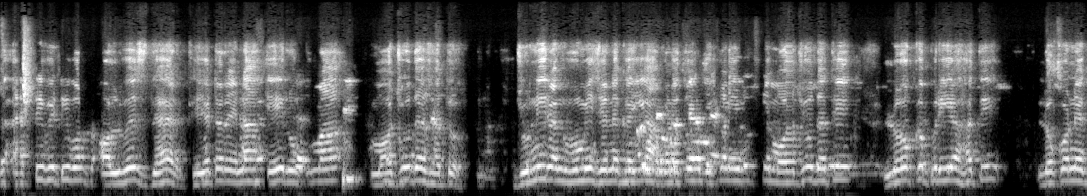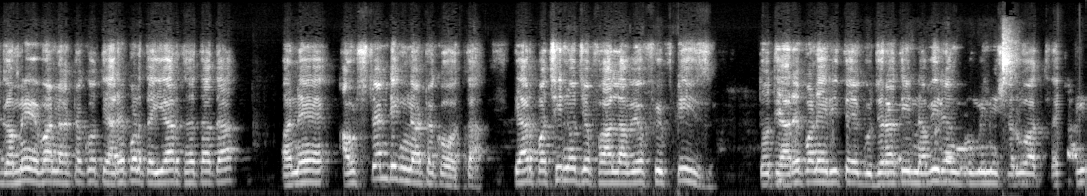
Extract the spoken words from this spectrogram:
the activity was always there theatre એના એ રૂપમાં મોજૂદ જ હતું. જૂની રંગભૂમિ જેને કહીએ, આપણે તો એ પણ એ વખતે મોજૂદ હતી. લોકપ્રિય હતી. લોકોને ગમે એવા નાટકો ત્યારે પણ તૈયાર થતા હતા અને આઉટસ્ટેન્ડિંગ નાટકો હતા. ત્યાર પછીનો જે ફાલ આવ્યો ફિફ્ટીઝ તો ત્યારે પણ એ રીતે ગુજરાતી નવી રંગભૂમિની શરૂઆત થઈ.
